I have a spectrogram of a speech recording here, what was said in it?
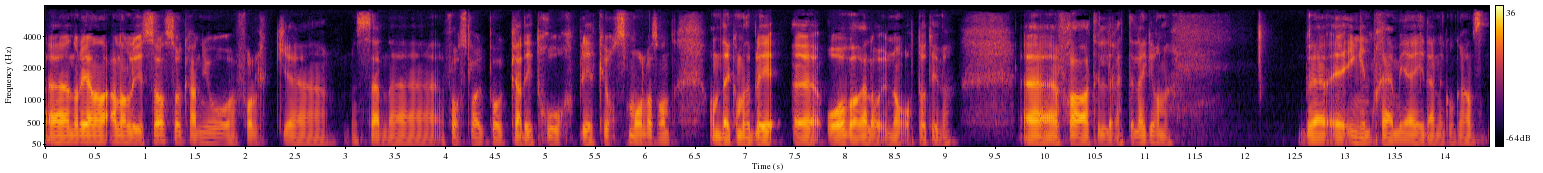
Når det gjelder analyser, så kan jo folk eh, sende forslag på hva de tror blir kursmål og sånn. Om det kommer til å bli eh, over eller under 28 eh, fra tilretteleggerne. Det er ingen premie i denne konkurransen.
